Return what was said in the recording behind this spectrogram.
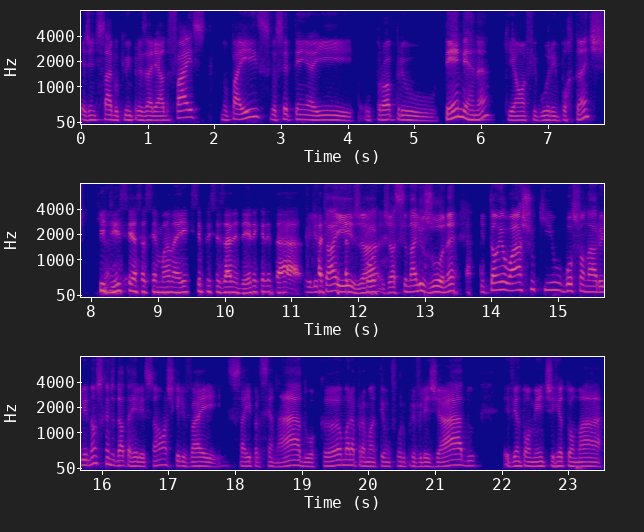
e a gente sabe o que o empresariado faz no país. Você tem aí o próprio Temer, né? que é uma figura importante, que né? disse essa semana aí que se precisarem dele, que ele está. Ele está tá aí, já, já sinalizou, né? Então eu acho que o Bolsonaro ele não se candidata à reeleição, acho que ele vai sair para Senado ou Câmara para manter um foro privilegiado, eventualmente retomar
